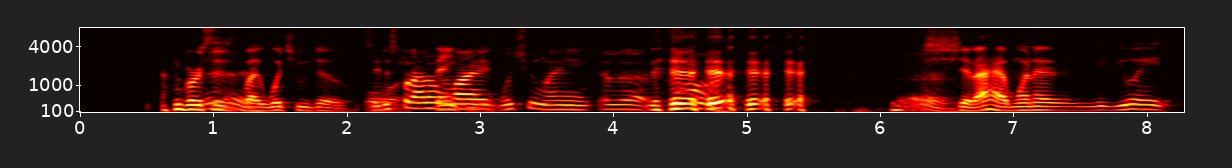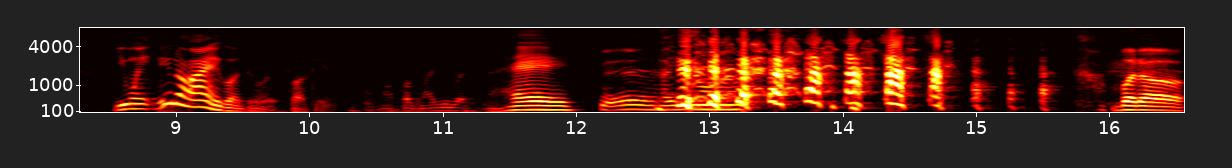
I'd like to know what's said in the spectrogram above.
versus Yeah. like what you do. See, this what I don't like. you. What you ain't. Da, da, da. On. Shit, I had one of you. You ain't. You ain't. You know, I ain't gonna do it. Fuck it. Motherfucker might be listening. Hey, Yeah, how you doing? But uh,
